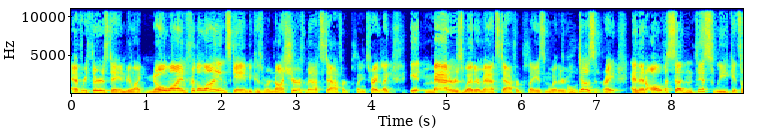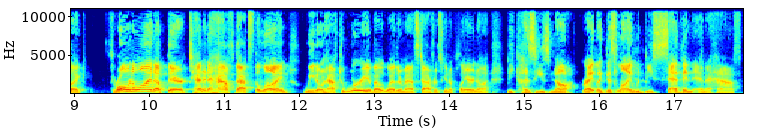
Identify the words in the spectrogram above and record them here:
every Thursday and be like, no line for the Lions game because we're not sure if Matt Stafford plays, right? Like, it matters whether Matt Stafford plays and whether he doesn't, right? And then all of a sudden this week, it's like, throwing a line up there 10 and a half that's the line. We don't have to worry about whether matt stafford's going to play or not because he's not right? Like this line would be seven and a half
